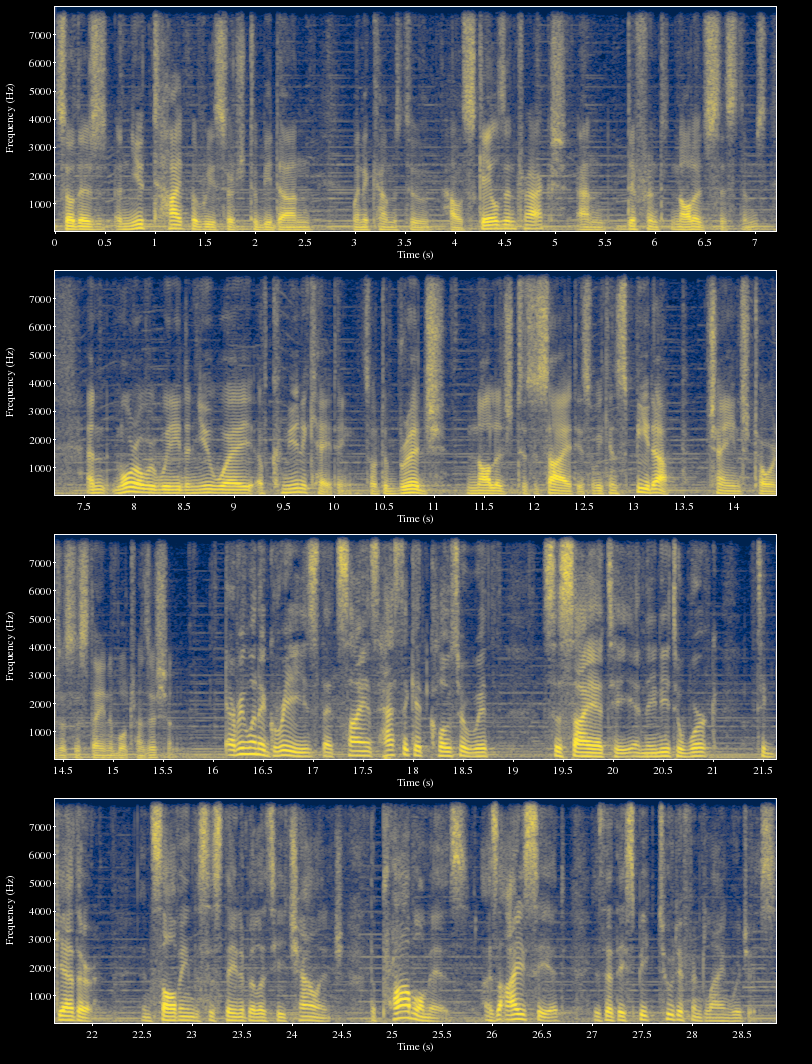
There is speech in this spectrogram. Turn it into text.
So there's a new type of research to be done when it comes to how scales interact and different knowledge systems. And moreover, we need a new way of communicating, so to bridge knowledge to society so we can speed up change towards a sustainable transition. Everyone agrees that science has to get closer with society and they need to work together in solving the sustainability challenge. The problem is, as I see it, is that they speak two different languages.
